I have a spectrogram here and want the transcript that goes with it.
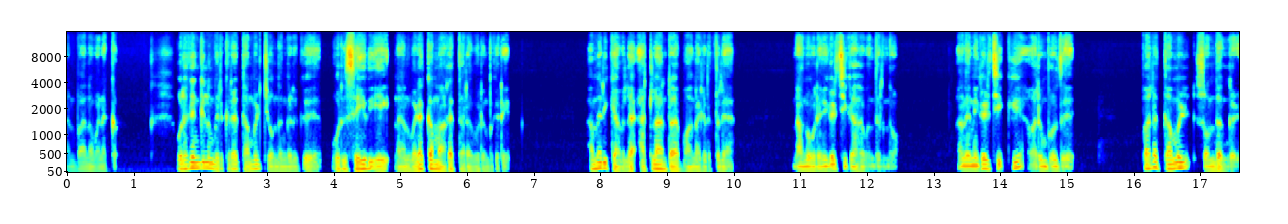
அன்பான வணக்கம். உலகெங்கிலும் இருக்கிற தமிழ் சொந்தங்களுக்கு ஒரு செய்தியை நான் வழக்கமாக தர விரும்புகிறேன். அமெரிக்காவில் அட்லாண்டா மாநகரத்தில் நாங்கள் ஒரு நிகழ்ச்சிக்காக வந்திருந்தோம். அந்த நிகழ்ச்சிக்கு வரும்போது, பல தமிழ் சொந்தங்கள்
